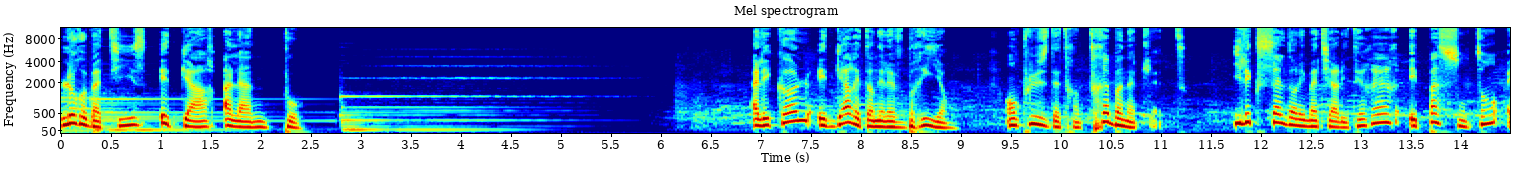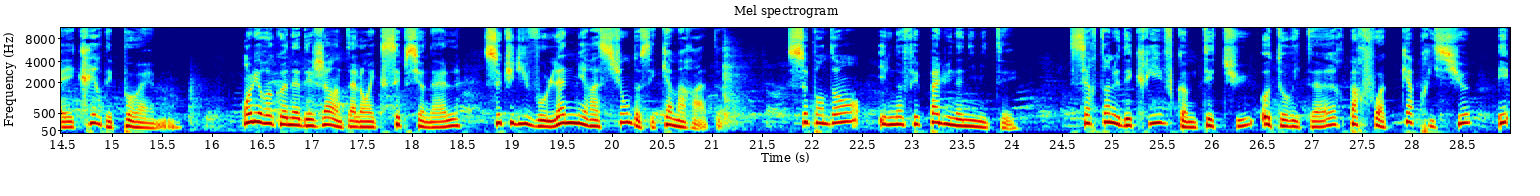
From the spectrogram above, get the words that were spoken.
le rebaptisent Edgar Allan Poe. À l'école, Edgar est un élève brillant, en plus d'être un très bon athlète. Il excelle dans les matières littéraires et passe son temps à écrire des poèmes. On lui reconnaît déjà un talent exceptionnel, ce qui lui vaut l'admiration de ses camarades. Cependant, il ne fait pas l'unanimité. Certains le décrivent comme têtu, autoritaire, parfois capricieux et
